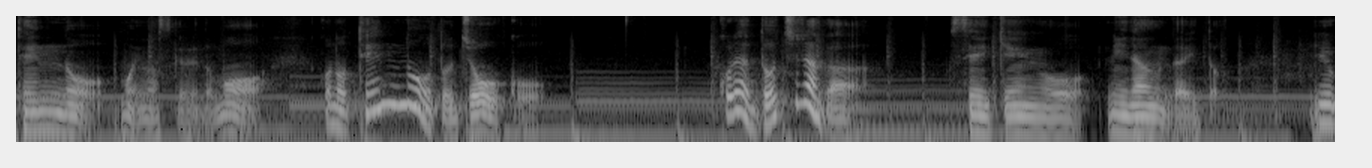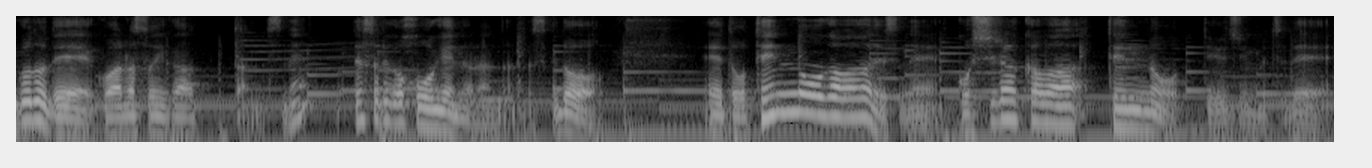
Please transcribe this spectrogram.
天皇もいますけれどもこの天皇と上皇これはどちらが政権を担うんだいということでこう争いがあったんですね。でそれが方言の乱なんですけどえーと、天皇側がですね後白河天皇っていう人物で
